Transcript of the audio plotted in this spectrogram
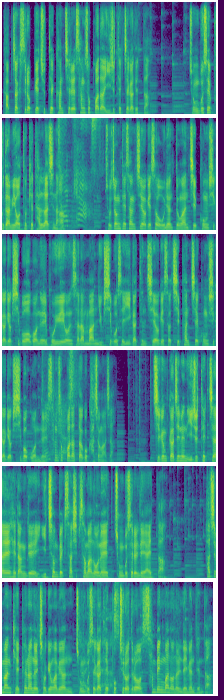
갑작스럽게 주택 한 채를 상속받아 2주택자가 됐다. 종부세 부담이 어떻게 달라지나? 조정 대상 지역에서 5년 동안 집 공시가격 15억 원을 보유해온 사람 만 65세 이 같은 지역에서 집 한 채 공시가격 10억 원을 상속받았다고 가정하자. 지금까지는 2주택자에 해당돼 2,144만 원의 종부세를 내야 했다. 하지만 개편안을 적용하면 종부세가 대폭 줄어들어 300만 원을 내면 된다.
